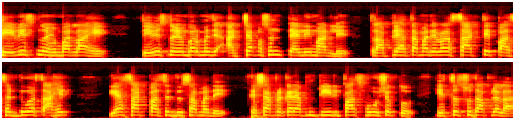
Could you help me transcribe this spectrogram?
तेवीस नोव्हेंबरला आहे. तेवीस नोव्हेंबर म्हणजे आजच्यापासून टॅली मारले तर आपल्या हातामध्ये बघा साठ ते पासष्ट दिवस आहेत. या साठ पासष्ट दिवसामध्ये कशा प्रकारे आपण टी पास होऊ शकतो याचं सुद्धा आपल्याला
